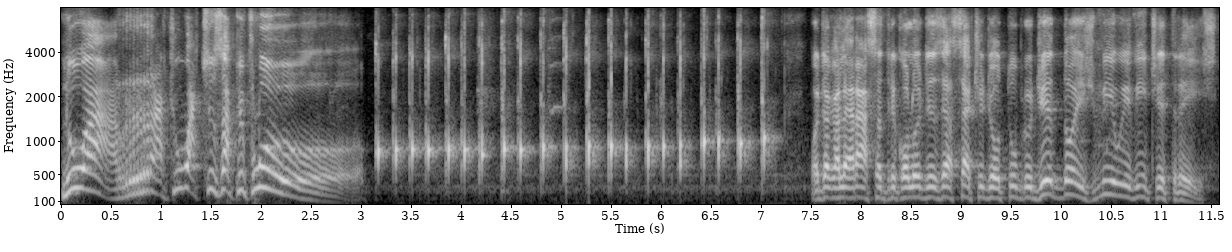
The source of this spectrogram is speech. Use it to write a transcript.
No ar, Rádio WhatsApp Flu. Bom dia, galeraça tricolor, 17 de outubro de 2023.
